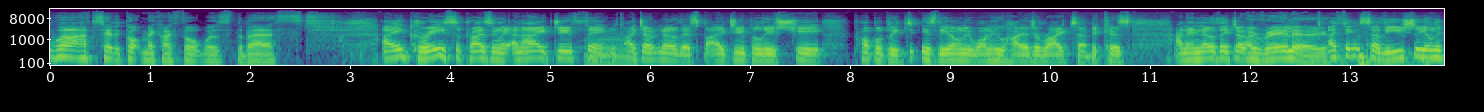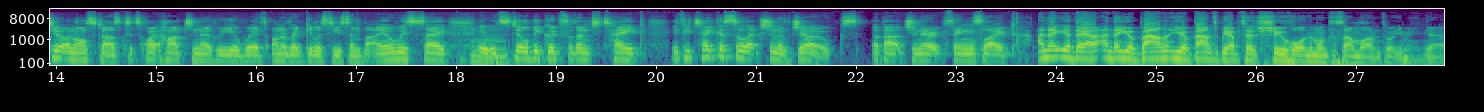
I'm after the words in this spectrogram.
Well, I have to say that Gottmik I thought was the best. I agree, surprisingly, and I do think I don't know this, but I do believe she probably is the only one who hired a writer because, and I know they don't. Oh, really? I think so. They usually only do it on All Stars because it's quite hard to know who you're with on a regular season. But I always say it Hmm. would still be good for them to take if you take a selection of jokes about generic things like And then you're there, and then you're bound you're bound to be able to shoehorn them onto someone. Is what you mean? Yeah.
